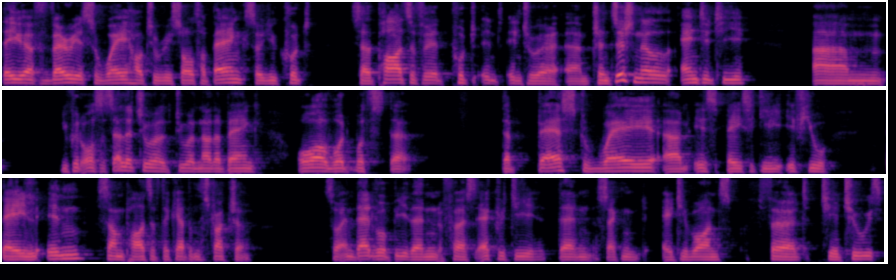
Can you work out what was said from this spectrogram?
There you have various way how to resolve a bank. So you could sell parts of it, put it into a um, transitional entity. Um, you could also sell it to a, to another bank. Or what what's the the best way um, is basically if you bail in some parts of the capital structure. So, and that will be then first equity, then second AT1s, third tier twos,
